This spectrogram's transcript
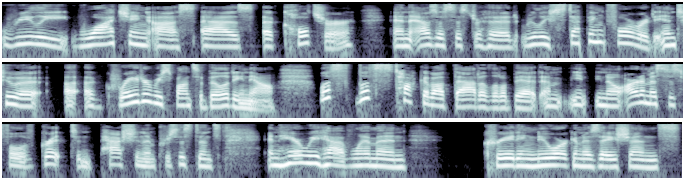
really watching us as a culture and as a sisterhood really stepping forward into a, a, a, greater responsibility now. Let's let's talk about that a little bit. Um, you, you know, Artemis is full of grit and passion and persistence, and here we have women creating new organizations,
